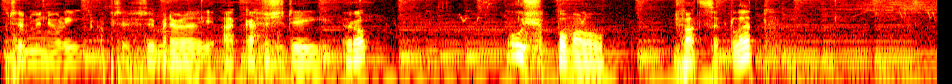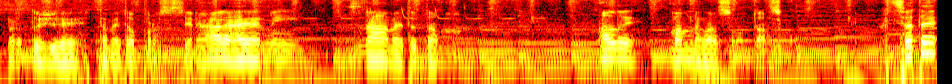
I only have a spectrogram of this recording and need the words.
předminulý a předminulý a každý rok. Už pomalu 20 let, protože tam je to prostě nádherný, známe to tam. Ale mám na vás otázku. Chcete,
